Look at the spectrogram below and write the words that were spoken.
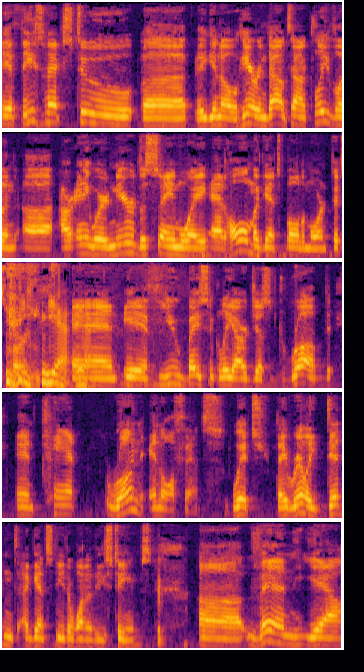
if these next two, uh, you know, here in downtown Cleveland uh, are anywhere near the same way at home against Baltimore and Pittsburgh, yeah, and yeah. if you basically are just drubbed and can't run an offense, which they really didn't against either one of these teams, uh, then yeah,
